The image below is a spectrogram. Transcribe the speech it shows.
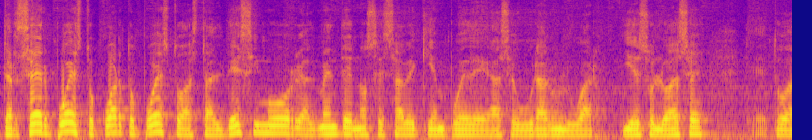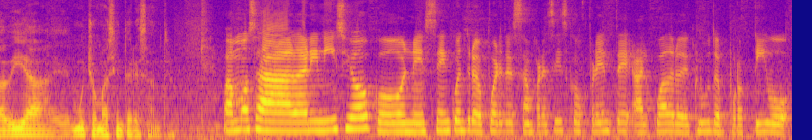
tercer puesto, cuarto puesto hasta el décimo, realmente no se sabe quién puede asegurar un lugar. Y eso lo hace todavía mucho más interesante. Vamos a dar inicio con ese encuentro de Fuerte San Francisco frente al cuadro del Club Deportivo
